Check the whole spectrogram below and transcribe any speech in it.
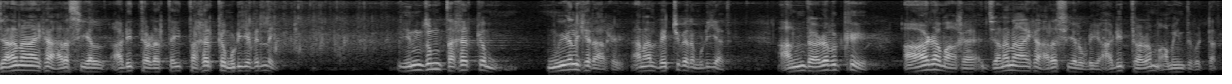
ஜனநாயக அரசியல் அடித்தளத்தை தகர்க்க முடியவில்லை. இன்றும் தகர்க்க முயல்கிறார்கள். ஆனால் வெற்றி பெற முடியாது. அந்த அளவுக்கு ஆழமாக ஜனநாயக அரசியலுடைய அடித்தளம் அமைந்து விட்டது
